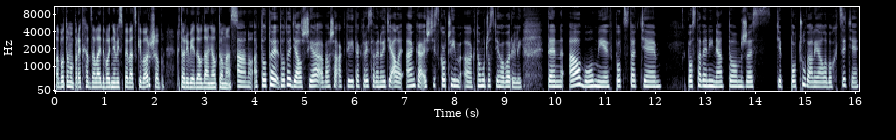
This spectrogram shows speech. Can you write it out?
lebo tomu predchádzal aj dvojdňový spevacký workshop, ktorý viedol Daniel Tomas. Áno, a toto je, toto je ďalšia vaša aktivita, ktorej sa venujete, ale Anka, ešte skočím e, k tomu, čo ste hovorili. Ten album je v podstate postavený na tom, že ste počúvali alebo chcete e,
